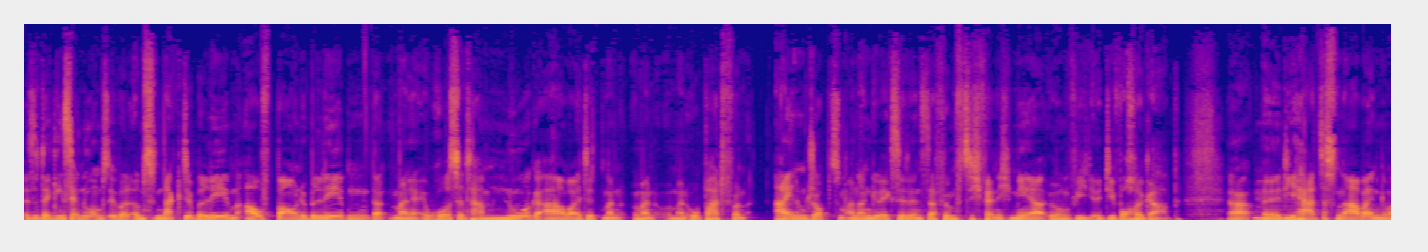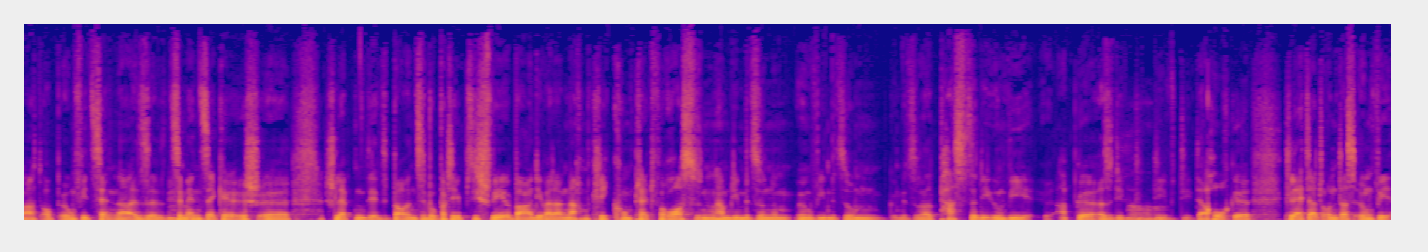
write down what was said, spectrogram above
also da ging es ja nur ums, über, ums nackte Überleben, Aufbauen, Überleben. Meine Großeltern haben nur gearbeitet. Mein, mein, mein Opa hat von einem Job zum anderen gewechselt, wenn es da 50 Pfennig mehr irgendwie die Woche gab. Ja, äh, mhm. äh, die härtesten Arbeiten gemacht, ob irgendwie Zentner, also mhm. Zementsäcke äh, schleppten, bei uns in Wuppertal die Schwebebahn, die war dann nach dem Krieg komplett verrostet und haben die mit so einem, irgendwie mit so einem, mit so einer Paste, die irgendwie abge, also die, oh. die, die, die da hochgeklettert und das irgendwie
